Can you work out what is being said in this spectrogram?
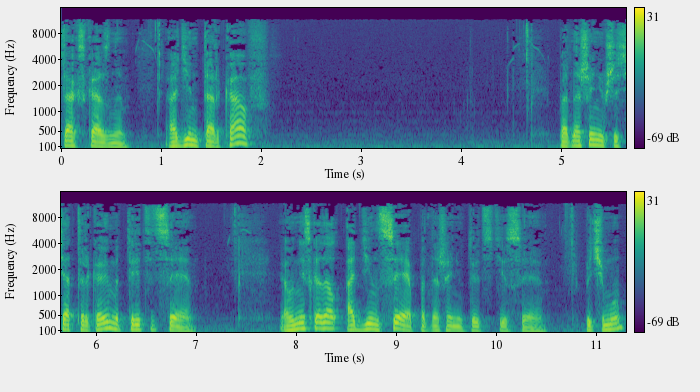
так сказано, один Таркав – по отношению к 60 таркавим это 30 сея. А он не сказал 1 сея по отношению к 30 сея. Почему?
